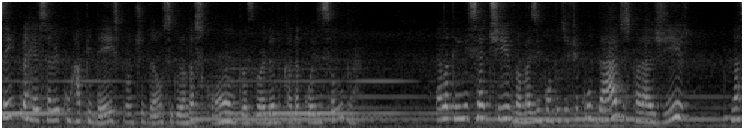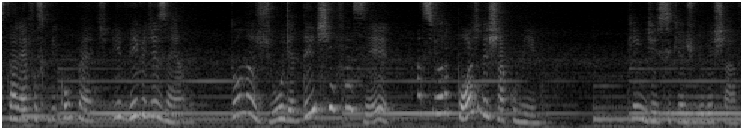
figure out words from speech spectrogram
sempre a recebe com rapidez, prontidão, segurando as compras, guardando cada coisa em seu lugar. Ela tem iniciativa, mas encontra dificuldades para agir nas tarefas que lhe competem e vive dizendo: Dona Júlia, deixe eu fazer. A senhora pode deixar comigo. Quem disse que a Júlia deixava?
